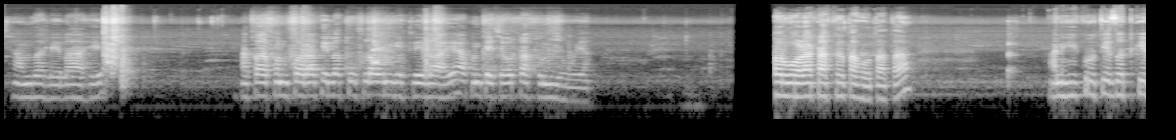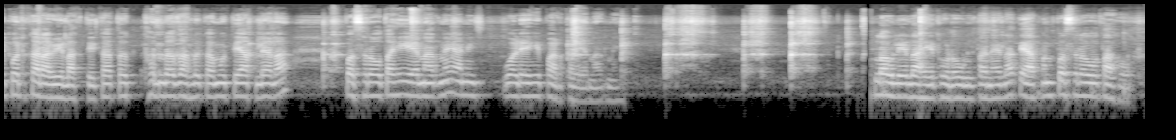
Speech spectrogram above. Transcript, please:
छान झालेला आहे. आता आपण परातीला तूप लावून घेतलेला आहे. आपण त्याच्यावर टाकून घेऊया. गोळा टाकत आहोत आता. आणि ही कृती झटकीपट करावी लागते का? तर थंड झालं का मग ते आपल्याला पसरवताही येणार नाही आणि वड्याही पाडता येणार नाही. लावलेलं आहे थोडं उलताण्याला. ते आपण पसरवत आहोत.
